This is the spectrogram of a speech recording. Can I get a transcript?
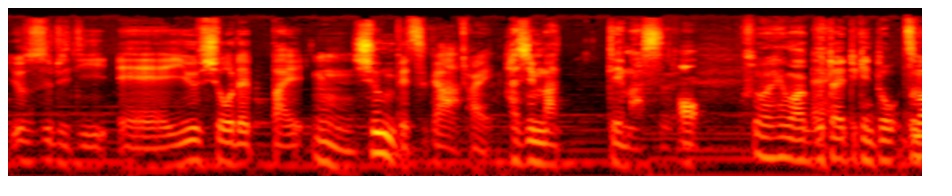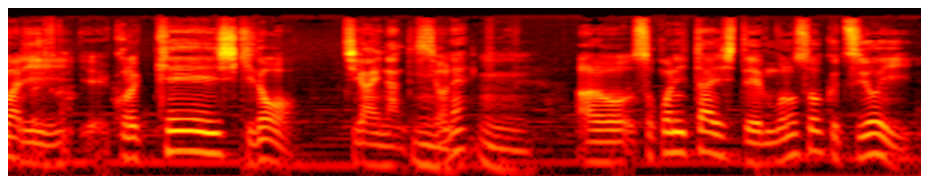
要するに、えー、優勝劣敗、うん、春別が始まってます。はい、その辺は具体的にどつまりこれ経営意識の違いなんですよね。うんうん、あのそこに対してものすごく強い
